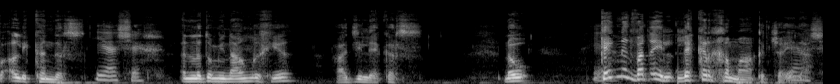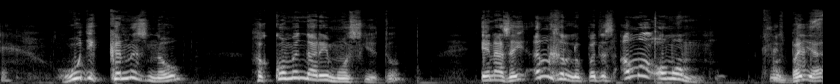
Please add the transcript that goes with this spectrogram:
vir al die kinders. Ja, Sheikh. En hulle het hom die naam gegee Haji Lekkers. Nou Ja. kyk net wat hy lekker gemaak het Shaida. Ja, Sheikh. Hoe die kinders nou gekom het na die moskee toe en as hy ingeloop het, is almal om hom. Soos baie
